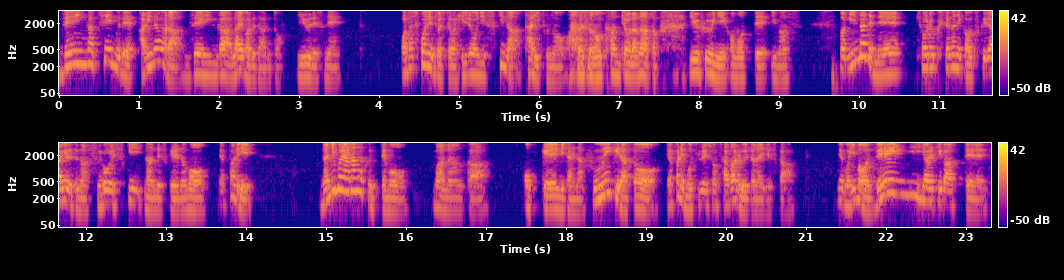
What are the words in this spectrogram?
全員がチームでありながら全員がライバルであるというですね、私個人としては非常に好きなタイプの あの環境だなというふうに思っています。まあ、みんなでね、協力して何かを作り上げるというのはすごい好きなんですけれども、やっぱり何もやらなくっても、まあなんか、OK みたいな雰囲気だと、やっぱりモチベーション下がるじゃないですか。でも今は全員にやる気があって、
